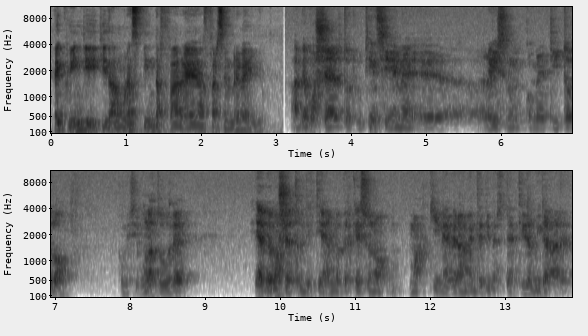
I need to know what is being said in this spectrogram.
e quindi ti dà una spinta a fare a far sempre meglio. Abbiamo scelto tutti insieme eh, Race Room come titolo, come simulatore e abbiamo scelto il DTM perché sono macchine veramente divertenti da guidare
